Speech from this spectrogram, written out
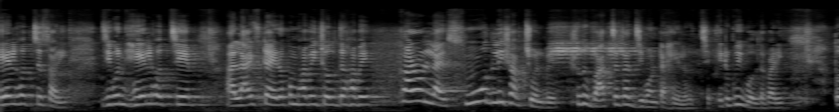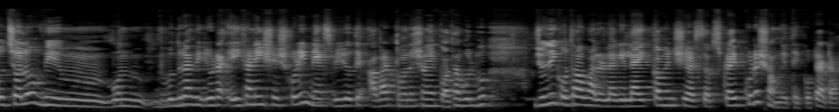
হেল হচ্ছে সরি জীবন হেল হচ্ছে, আর লাইফটা এরকমভাবেই চলতে হবে। কারোর লাইফ স্মুথলি সব চলবে, শুধু বাচ্চাটার জীবনটা হেল হচ্ছে, এটুকুই বলতে পারি। তো চলো ভি- বন্ধুরা, ভিডিওটা এইখানেই শেষ করি। নেক্সট ভিডিওতে আবার তোমাদের সঙ্গে কথা বলব। যদি কোথাও ভালো লাগে লাইক কমেন্ট শেয়ার সাবস্ক্রাইব করে সঙ্গে থেকো। টাটা।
